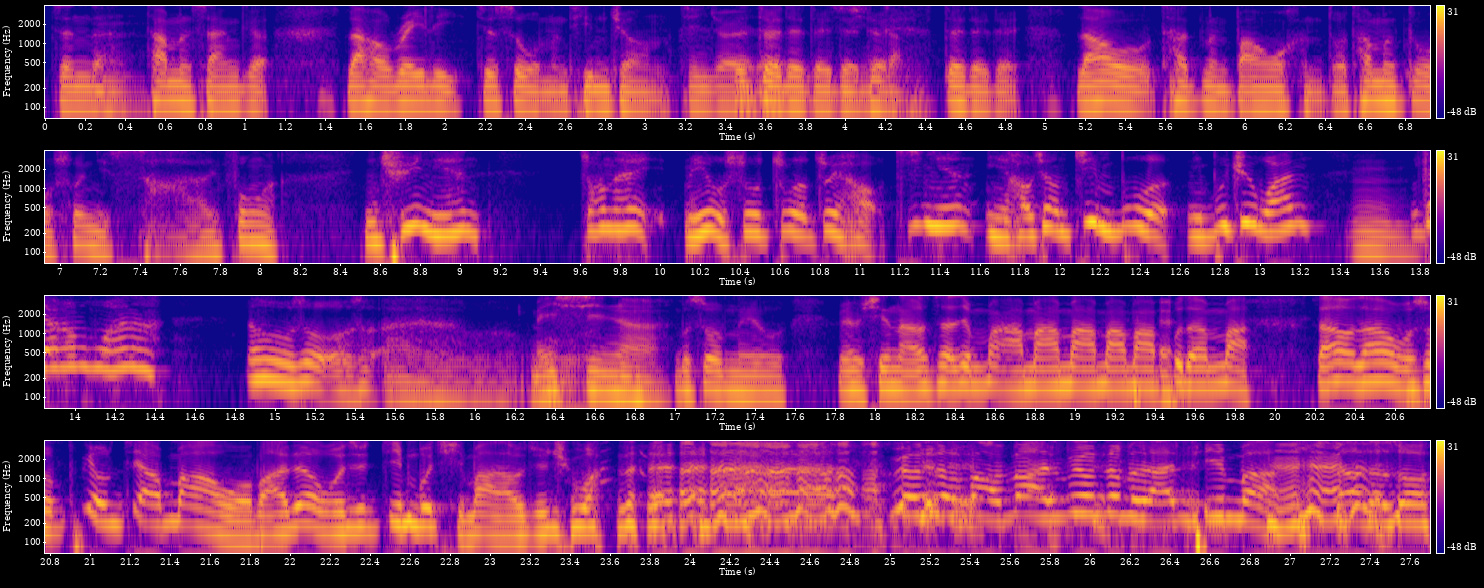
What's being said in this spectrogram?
真的他们三个，然后 Ray Lee 就是我们 Team John，对对对对对对。对对，然后他们帮我很多，他们跟我说你傻了，你疯了，你去年。状态没有说做的最好，今年你好像进步了，你不去玩，嗯，你干嘛不玩呢？然后我说，我说，哎，没心啊！我说没有没有心，然后他就骂骂骂骂骂，不能骂。然后然后我说不用这样骂我吧，这样我就经不起骂，然后我就去玩了。不用这么骂骂，不用这么难听嘛。然后他说，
